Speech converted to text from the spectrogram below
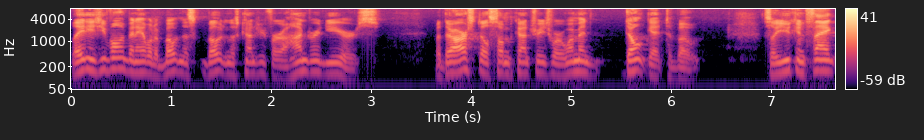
Ladies, you've only been able to vote in this, vote in this country for 100 years. But there are still some countries where women don't get to vote. So you can thank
